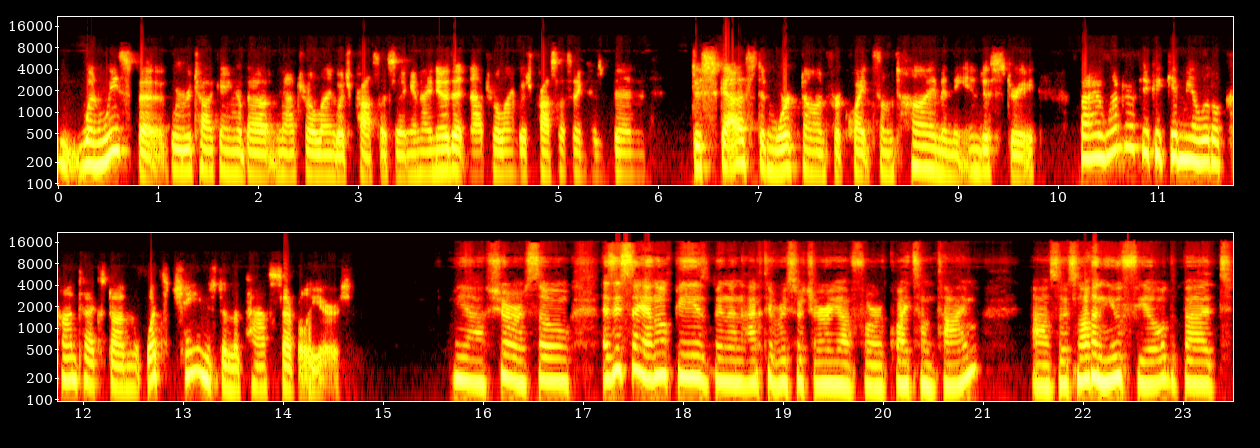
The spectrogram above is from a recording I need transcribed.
when we spoke, we were talking about natural language processing, and I know that natural language processing has been discussed and worked on for quite some time in the industry. But I wonder if you could give me a little context on what's changed in the past several years. Yeah, sure. So, as you say, NLP has been an active research area for quite some time. Uh, so, it's not a new field, but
